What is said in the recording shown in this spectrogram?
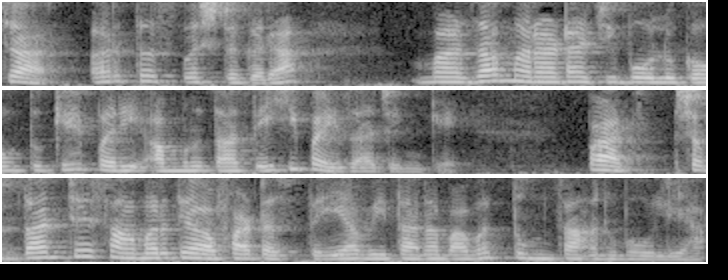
चार अर्थ स्पष्ट करा. माझा मराठाची बोलू कौतुके परी अमृतातेही पैजा जिंके. पाच शब्दांचे सामर्थ्य अफाट असते या विधानाबाबत तुमचा अनुभव लिहा.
